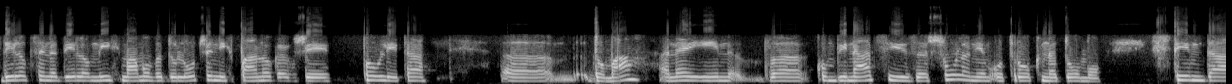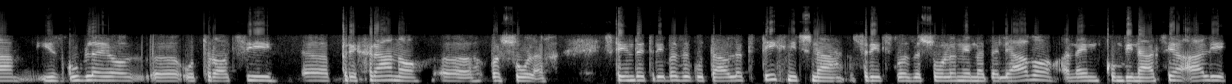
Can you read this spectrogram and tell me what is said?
delavce na delo. Mi jih imamo v določenih panogah že pol leta uh, doma ne, in v kombinaciji z šolanjem otrok na domu, s tem, da izgubljajo uh, otroci prehrano uh, v šolah, s tem, da je treba zagotavljati tehnična sredstva za šolanje nadaljavo, a ne kombinacija ali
